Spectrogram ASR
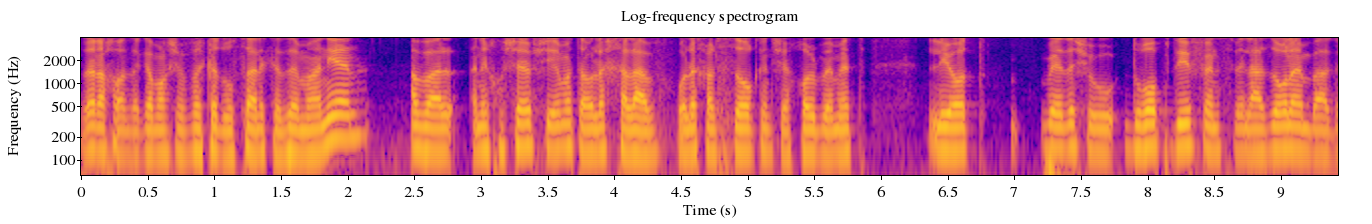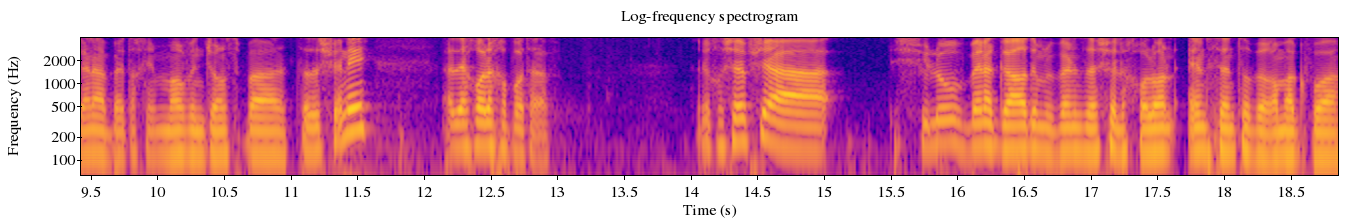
זה נכון, זה גם מה שהופך כדורסל לכזה מעניין, אבל אני חושב שאם אתה הולך עליו, הולך על סורקין שיכול באמת להיות באיזשהו drop defense ולעזור להם בהגנה, בטח עם מרווין ג'ונס בצד השני, אז זה יכול לחפות עליו. אני חושב שהשילוב בין הגארדים לבין זה שלחולון אין סנטר ברמה גבוהה.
